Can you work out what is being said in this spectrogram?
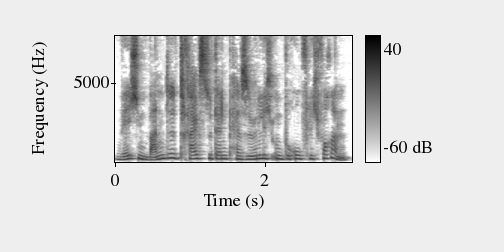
Welchen Wandel treibst du denn persönlich und beruflich voran?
